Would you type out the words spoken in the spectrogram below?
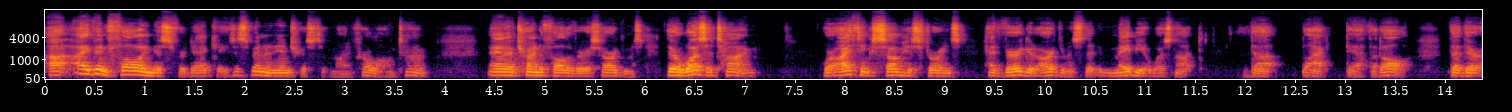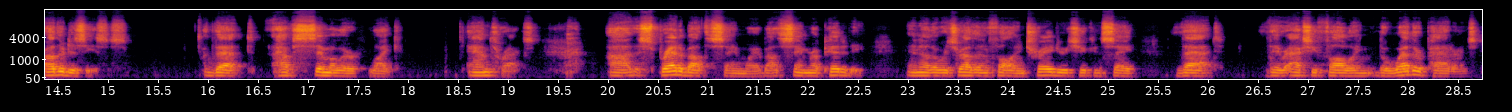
uh, I've been following this for decades. It's been an interest of mine for a long time. And I'm trying to follow various arguments. There was a time where I think some historians had very good arguments that maybe it was not the Black Death at all, that there are other diseases that have similar, like anthrax, uh, spread about the same way, about the same rapidity. In other words, rather than following trade routes, you can say that they were actually following the weather patterns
